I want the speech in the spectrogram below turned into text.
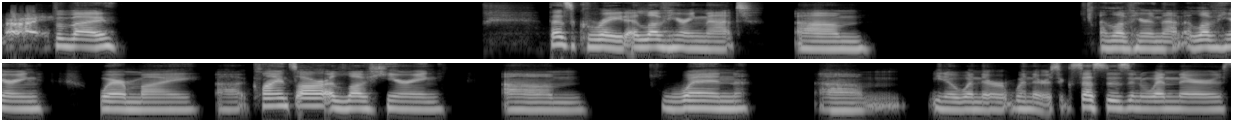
Bye. Bye bye. That's great. I love hearing that. Um, I love hearing that. I love hearing where my uh, clients are. I love hearing um, when um, you know when there when there are successes and when there's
